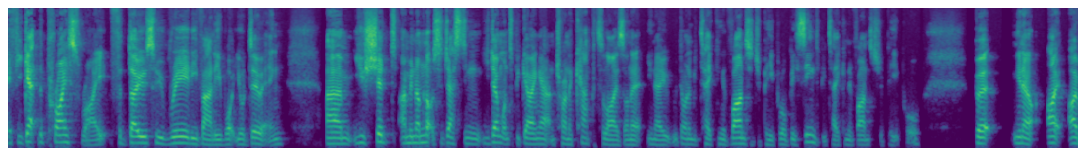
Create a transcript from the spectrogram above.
if you get the price right for those who really value what you're doing, um, you should. I mean, I'm not suggesting you don't want to be going out and trying to capitalize on it. You know, we don't want to be taking advantage of people or be seen to be taking advantage of people. But you know, I, I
